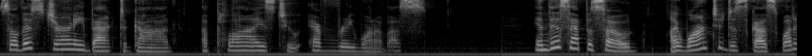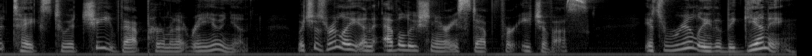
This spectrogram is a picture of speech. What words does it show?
So this journey back to God applies to every one of us. In this episode, I want to discuss what it takes to achieve that permanent reunion which is really an evolutionary step for each of us. It's really the beginning,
